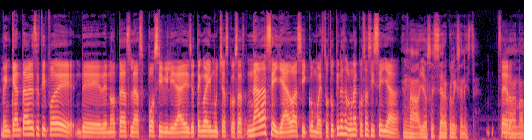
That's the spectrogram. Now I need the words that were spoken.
Me encanta ver ese tipo de, de, de, notas, las posibilidades. Yo tengo ahí muchas cosas. Nada sellado así como esto. ¿Tú tienes alguna cosa así sellada? No, yo soy cero coleccionista. Cero. No, no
